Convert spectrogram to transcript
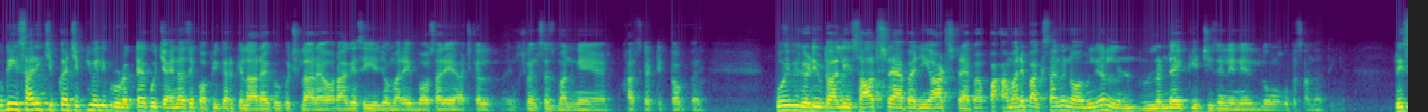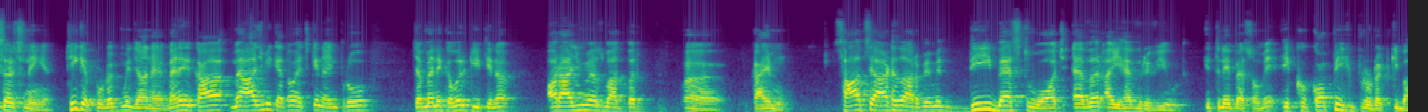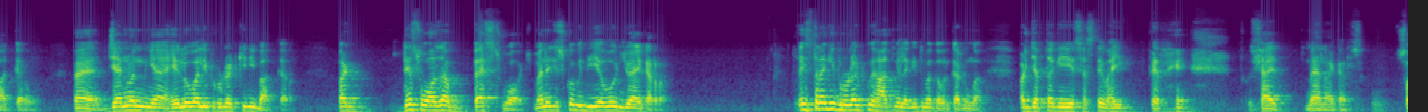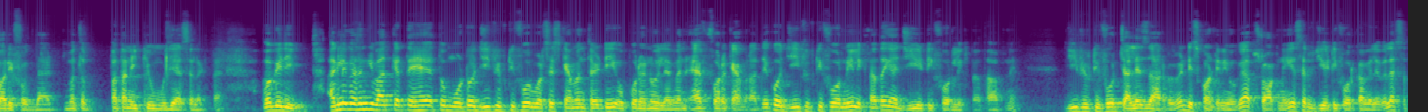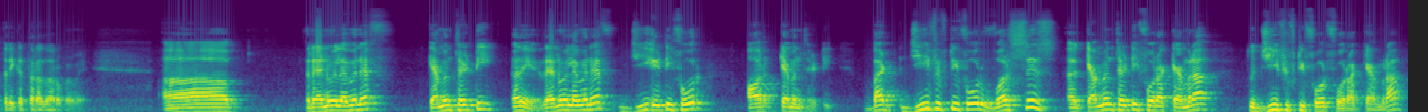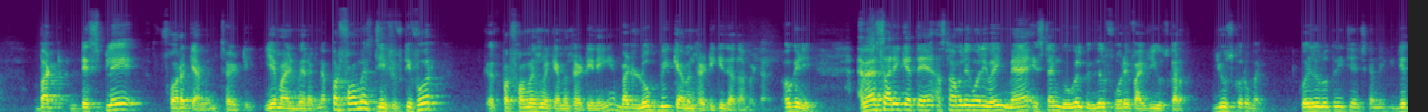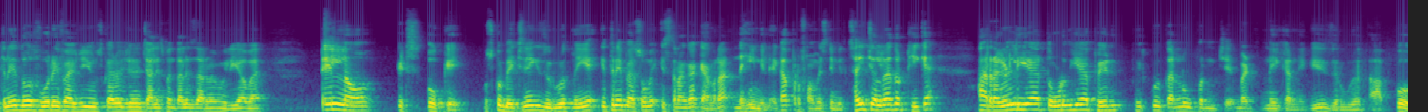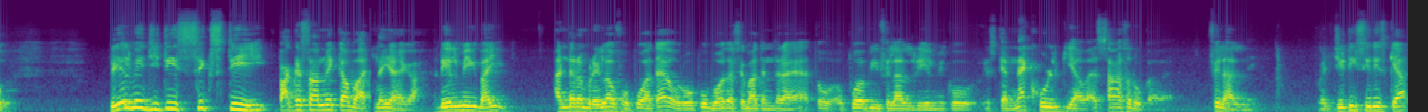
क्योंकि ये सारी चिपका चिपकी वाली प्रोडक्ट है, कोई चाइना से कॉपी करके ला रहा है, कोई कुछ ला रहा है, और आगे से ये जो हमारे बहुत सारे आजकल इन्फ्लुएंसर्स बन गए हैं, खासकर टिकटॉक पर। कोई भी घड़ी उठा ली, सात स्ट्रैप है जी, आठ स्ट्रैप है हमारे पाकिस्तान में नॉर्मली ना लंडे की चीज़ें लेने लोगों को पसंद आती हैं। रिसर्च नहीं है। ठीक है प्रोडक्ट में जान है। मैंने कहा, मैं आज भी कहता हूँ एच के नाइन प्रो जब मैंने कवर की थी ना, और आज भी मैं उस बात पर कायम हूँ। सात से आठ हज़ार रुपये में the best watch ever I have reviewed इतने पैसों में एक कॉपी की प्रोडक्ट की बात करूँ। मैं जेनवन या हेलो वाली प्रोडक्ट की नहीं बात कर रहा but this was a best watch मैंने जिसको भी दिया वो इन्जॉय कर रहा हूँ। तो इस तरह की प्रोडक्ट कोई हाथ में लगी तो मैं कवर कर लूँगा। बट जब तक ये सस्ते भाई फिर रहे हैं तो शायद मैं ना कर सकूँ। सॉरी फॉर दैट मतलब पता नहीं क्यों मुझे ऐसा लगता है। ओके जी, अगले क्वेश्चन की बात करते हैं तो Moto G fifty four versus Camon thirty Oppo Reno eleven F for camera देखो जी फिफ्टी फोर नहीं लिखना था, या जी एटी फोर लिखना था आपने? जी फिफ्टी फोर चालीस हज़ार रुपये में डिस्कॉन्टिन्यू हो गया, अब स्टॉक नहीं है, सिर्फ़ जी एटी फोर का अवेलेबल है, सत्तर इकहत्तर हज़ार रुपये में। Reno eleven F Camon thirty अरे Reno eleven F G eighty four और Camon thirty but G fifty four versus Camon thirty four ah camera तो G fifty four four ah camera but display for a Camon thirty ये mind में रखना। Performance G fifty four performance में Camon thirty नहीं है but look भी caiman thirty की ज़्यादा बेटर है। ओके जी। अवैध सारी कहते हैं असलम अली भाई, मैं इस time Google Pixel four A five G use कर यूज़ करो भाई। कोई ज़रूरत नहीं चेंज करने की। जितने दोस्त four A five G use कर रहे हो, जिन्हें चालीस पैंतालीस हज़ार में लिया हुआ है टिल नाउ इट्स ओके उसको बेचने की ज़रूरत नहीं है। इतने पैसों में इस तरह का कैमरा नहीं मिलेगा परफॉर्मेंस नहीं मिलता सही चल रहा है तो ठीक है। हाँ रगड़ लिया, तोड़ दिया, फिर फिर कोई कर लो ऊपर नीचे बट नहीं करने की ज़रूरत आपको। Realme G T six T Pakistan में कब आ, नहीं आएगा। रियल मी भाई अंडर अम्ब्रेला ऑफ़ ओप्पो आता है और ओप्पो बहुत अरसे बाद अंदर आया है तो ओप्पो अभी फ़िलहाल रियल मी को इसका नेक होल्ड किया हुआ है, सांस रोका हुआ है, फ़िलहाल नहीं। बट जी टी सीरीज़ क्या,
